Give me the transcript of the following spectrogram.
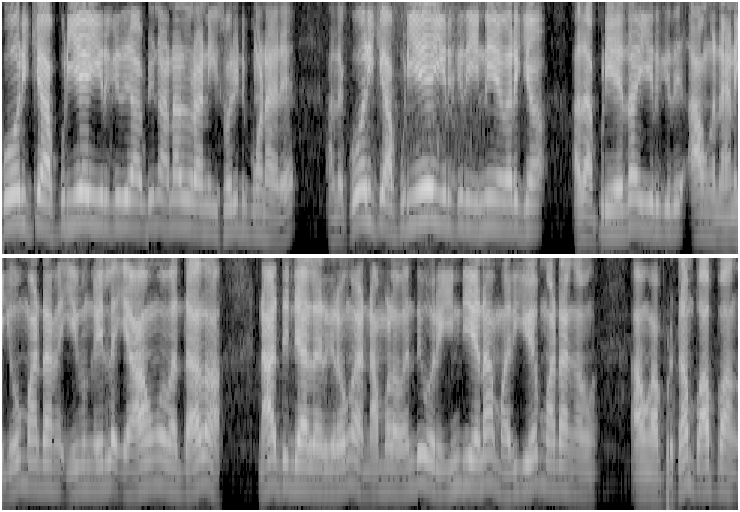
கோரிக்கை அப்படியே இருக்குது அப்படின்னு அண்ணாதுரை அன்றைக்கி சொல்லிட்டு போனார். அந்த கோரிக்கை அப்படியே இருக்குது இன்னைய வரைக்கும். அது அப்படியே தான் இருக்குது. அவங்க நினைக்கவும் மாட்டாங்க. இவங்க இல்லை அவங்க வந்தாலும் நார்த் இந்தியாவில் இருக்கிறவங்க நம்மளை வந்து ஒரு இந்தியனாக மதிக்கவே மாட்டாங்க அவங்க. அவங்க அப்படி தான் பார்ப்பாங்க.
